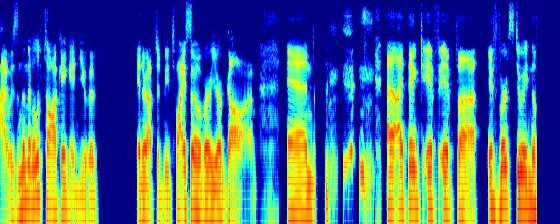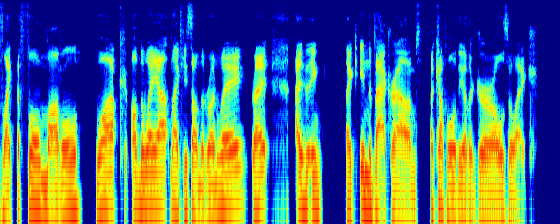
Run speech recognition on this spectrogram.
i was in the middle of talking and you have interrupted me twice over. You're gone, and I I think if if uh, if Bert's doing the like the full model walk on the way out, like he's on the runway, right? I think like in the background, a couple of the other girls are like,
